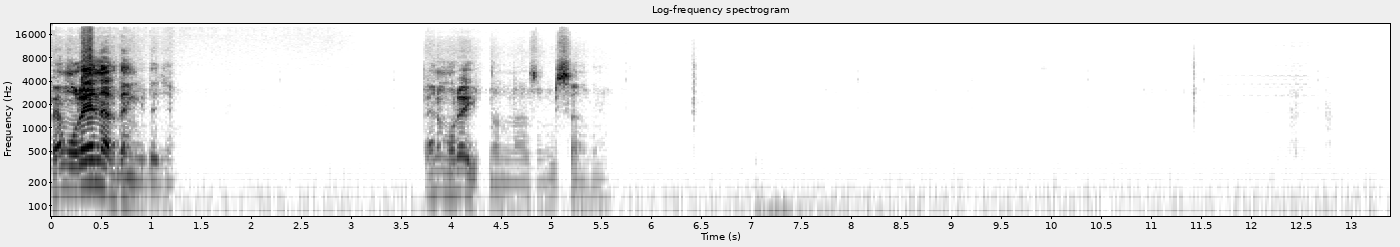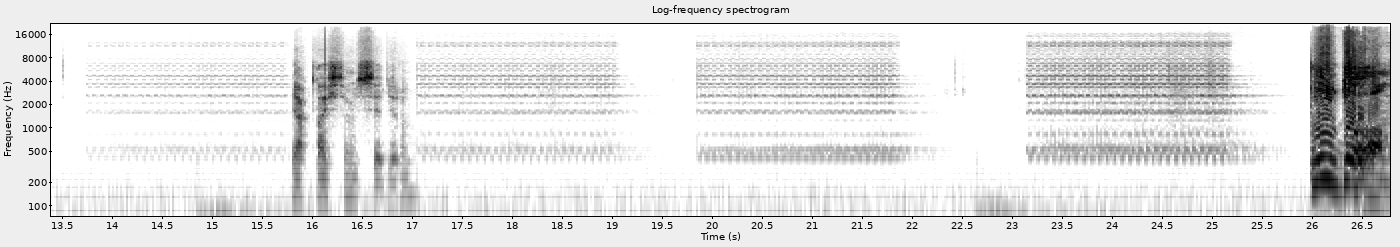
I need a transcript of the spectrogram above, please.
Ben oraya nereden gideceğim? Benim oraya gitmem lazım. Bir saniye. Yaklaştım hissediyorum. Buldum.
